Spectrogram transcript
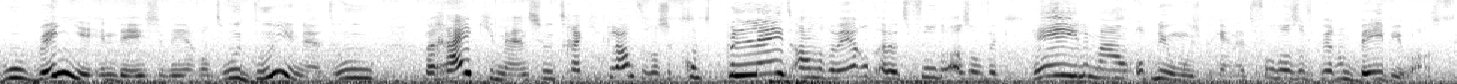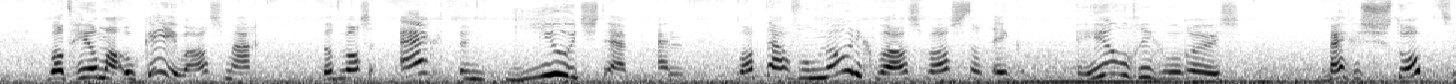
hoe win je in deze wereld? Hoe doe je het? Hoe bereik je mensen? Hoe trek je klanten? Het was een compleet andere wereld en het voelde alsof ik helemaal opnieuw moest beginnen. Het voelde alsof ik weer een baby was. Wat helemaal oké was, maar dat was echt een huge step. En wat daarvoor nodig was, was dat ik heel rigoureus ben gestopt.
